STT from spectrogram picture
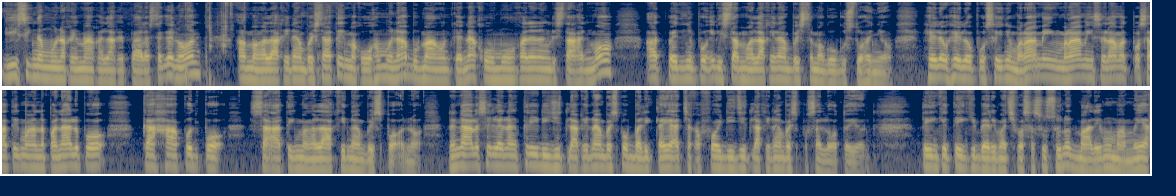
Gising na muna kayo mga kalaki para sa ganon. Ang mga lucky numbers natin, makuha mo na, bumangon ka na, kumuha ka na ng listahan mo. At pwede niyo pong ilista ang mga lucky numbers na magugustuhan nyo. Hello, hello po sa inyo. Maraming, maraming salamat po sa ating mga napanalo po kahapon po sa ating mga lucky numbers po. Ano. Nanalo sila ng 3-digit lucky numbers po, baliktaya at saka 4-digit lucky numbers po sa loto yon. Thank you, thank you very much po sa susunod. Mali mo mamaya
